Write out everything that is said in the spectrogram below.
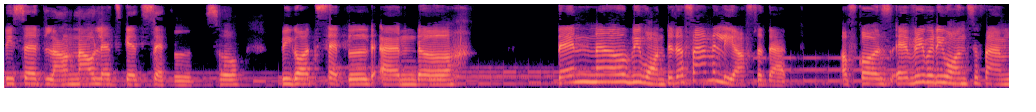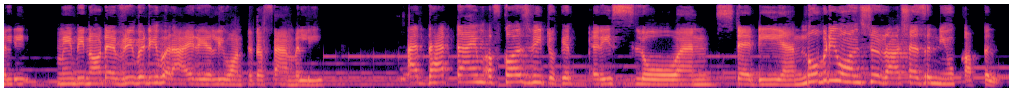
we said, now let's get settled. So we got settled and uh, then uh, we wanted a family after that. Of course, everybody wants a family. Maybe not everybody, but I really wanted a family. At that time, of course, we took it very slow and steady, and nobody wants to rush as a new couple.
